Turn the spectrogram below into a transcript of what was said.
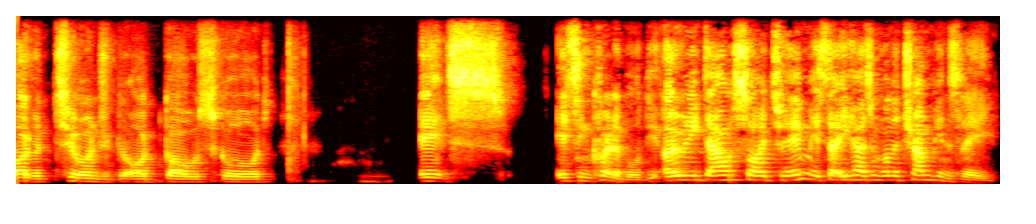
over 200 odd goals scored. It's it's incredible. The only downside to him is that he hasn't won the Champions League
